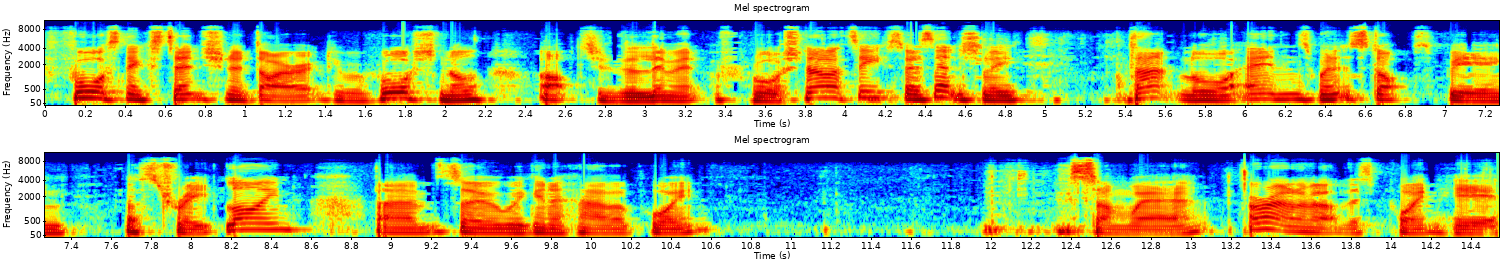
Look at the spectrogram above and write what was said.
force and extension are directly proportional up to the limit of proportionality. So essentially, that law ends when it stops being a straight line. Um, so we're going to have a point somewhere around about this point here.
